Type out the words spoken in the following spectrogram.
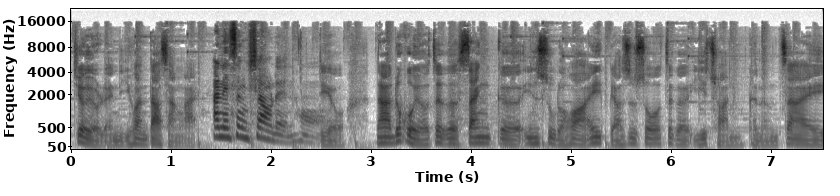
就有人罹患大肠癌。安尼算少年吼，对哦，那如果有这个三个因素的话，哎，表示说这个遗传可能在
